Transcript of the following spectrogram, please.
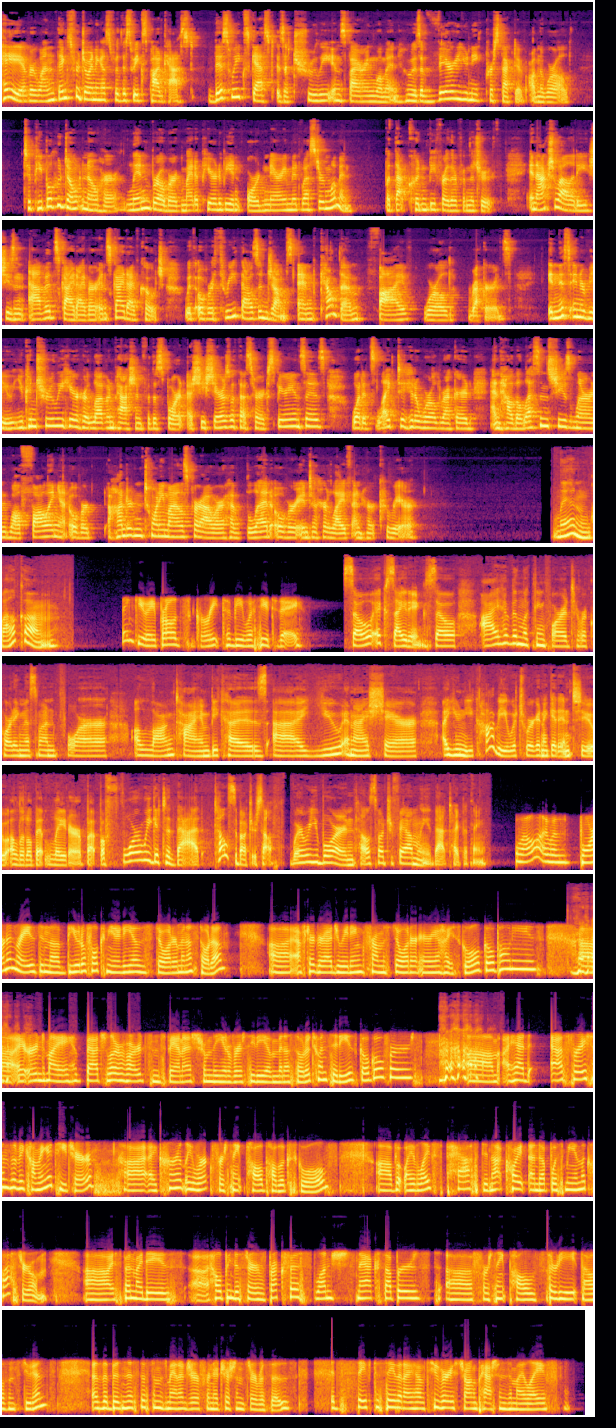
Hey everyone, thanks for joining us for this week's podcast. This week's guest is a truly inspiring woman who has a very unique perspective on the world. To people who don't know her, Lynn Broberg might appear to be an ordinary Midwestern woman, but that couldn't be further from the truth. In actuality, she's an avid skydiver and skydive coach with over 3,000 jumps and, count them, five world records. In this interview, you can truly hear her love and passion for the sport as she shares with us her experiences, what it's like to hit a world record, and how the lessons she's learned while falling at over 120 miles per hour have bled over into her life and her career. Lynn, welcome. Thank you, April. It's great to be with you today. So exciting. So, I have been looking forward to recording this one for a long time because uh, you and I share a unique hobby, which we're going to get into a little bit later. But before we get to that, tell us about yourself. Where were you born? Tell us about your family, that type of thing. Well, I was born and raised in the beautiful community of Stillwater, Minnesota. Uh, after graduating from Stillwater Area High School, go ponies! Uh, I earned my Bachelor of Arts in Spanish from the University of Minnesota Twin Cities. Go Gophers! um, I had aspirations of becoming a teacher. Uh, I currently work for St. Paul Public Schools, uh, but my life's path did not quite end up with me in the classroom. Uh, I spend my days uh, helping to serve breakfast, lunch, snacks, suppers uh, for St. Paul's 38,000 students as the business systems manager for nutrition services. It's safe to say that I have two very strong passions in my life.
